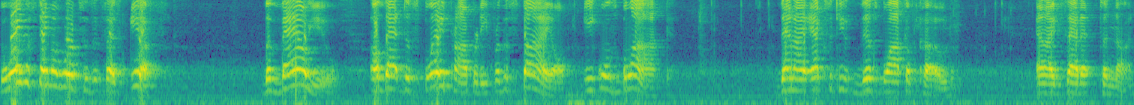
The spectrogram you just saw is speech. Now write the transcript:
The way the statement works is it says if the value of that display property for the style equals block, then I execute this block of code and I set it to none.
